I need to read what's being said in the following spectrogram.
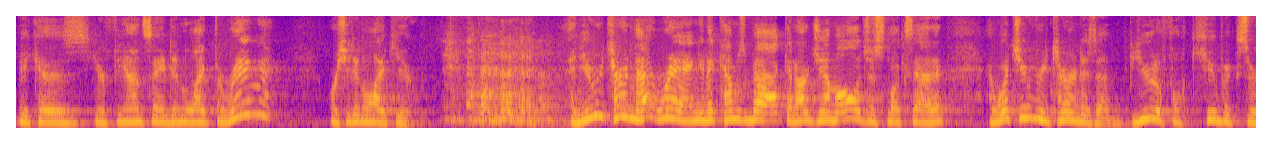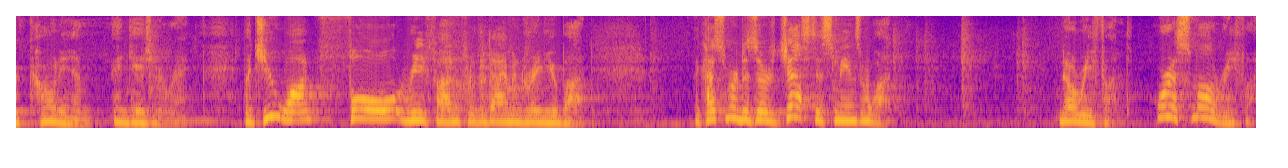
because your fiance didn't like the ring or she didn't like you. and you return that ring and it comes back and our gemologist looks at it and what you've returned is a beautiful cubic zirconium engagement ring. But you want full refund for the diamond ring you bought. The customer deserves justice means what? No refund or a small refund.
